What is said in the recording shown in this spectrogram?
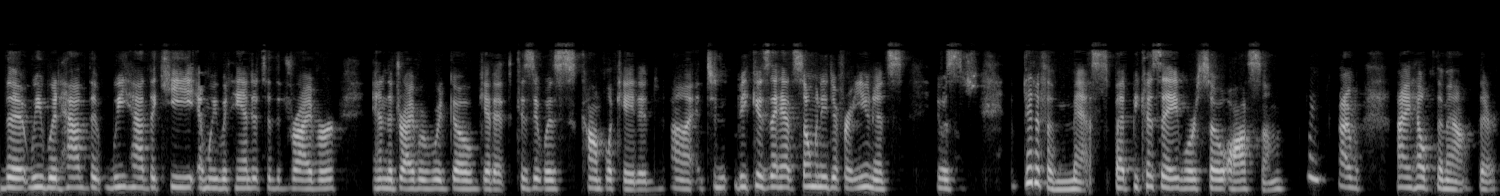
the we would have the we had the key and we would hand it to the driver and the driver would go get it because it was complicated uh, to, because they had so many different units it was a bit of a mess but because they were so awesome I, I helped them out there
